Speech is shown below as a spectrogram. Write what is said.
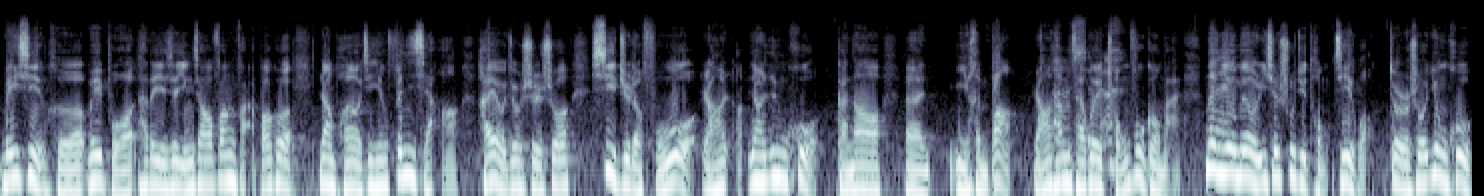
微信和微博它的一些营销方法，包括让朋友进行分享，还有就是说细致的服务，然后让让用户感到呃你很棒，然后他们才会重复购买。那你有没有一些数据统计过？就是说用户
